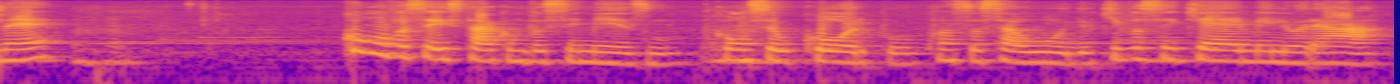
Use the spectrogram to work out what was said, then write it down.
né? Como você está com você mesmo, com o seu corpo, com a sua saúde, o que você quer melhorar,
